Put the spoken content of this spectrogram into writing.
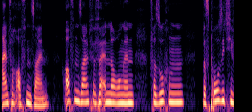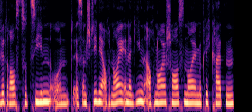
einfach offen sein. Offen sein für Veränderungen, versuchen, das Positive draus zu ziehen. Und es entstehen ja auch neue Energien, auch neue Chancen, neue Möglichkeiten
